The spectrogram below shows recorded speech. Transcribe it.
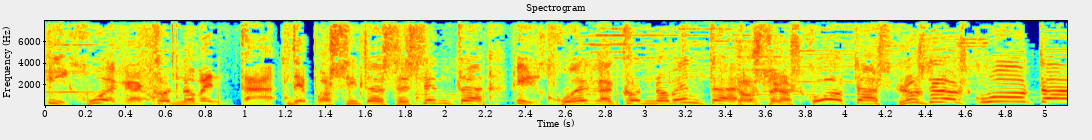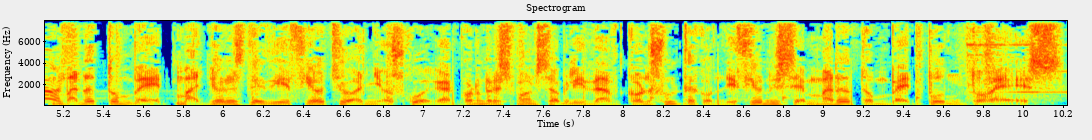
y juega con 90. Deposita 60 y juega con 90. Los de las cuotas, los de las cuotas. MarathonBet, mayores de 18 años, juega con responsabilidad. Consulta condiciones en marathonbet.es.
